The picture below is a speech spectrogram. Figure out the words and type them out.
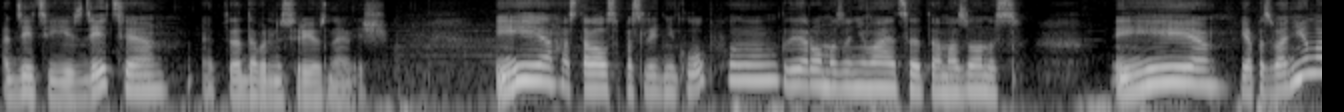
а дети есть дети. Это довольно серьезная вещь. И оставался последний клуб, э, где Рома занимается, это Амазонос. И я позвонила,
